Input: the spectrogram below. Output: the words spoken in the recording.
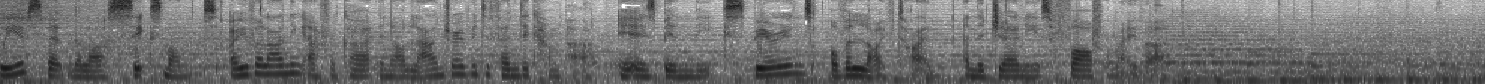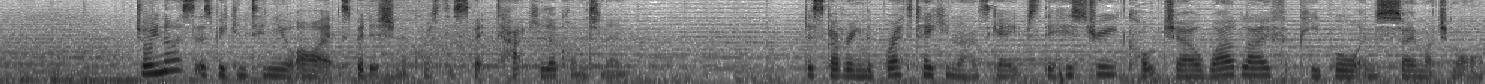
We have spent the last six months overlanding Africa in our Land Rover Defender camper. It has been the experience of a lifetime, and the journey is far from over. Join us as we continue our expedition across this spectacular continent, discovering the breathtaking landscapes, the history, culture, wildlife, people, and so much more.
